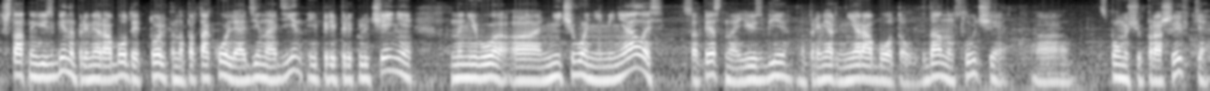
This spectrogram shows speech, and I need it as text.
штатный USB, например, работает только на протоколе 1.1, и при переключении на него ничего не менялось, соответственно, USB, например, не работал. В данном случае с помощью прошивки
